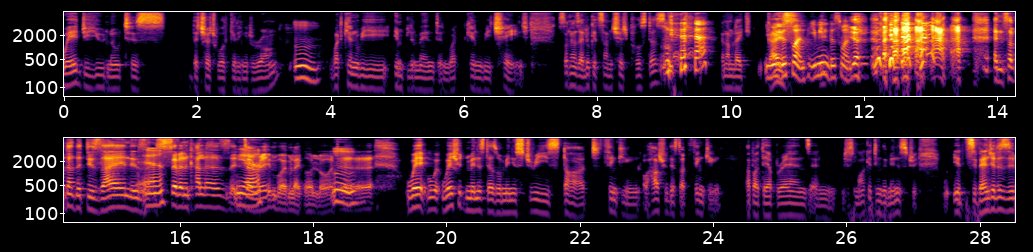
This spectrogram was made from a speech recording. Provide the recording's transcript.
where do you notice the church world getting it wrong? mm. What can we implement and what can we change? Sometimes I look at some church posters and I'm like, you mean this one? You mean this one? yeah. and sometimes the design is Yeah. seven colors and it's Yeah. a rainbow. I'm like, oh Lord. Mm. uh, where, where should ministers or ministries start thinking, or how should they start thinking about their brands and just marketing the ministry? It's evangelism,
